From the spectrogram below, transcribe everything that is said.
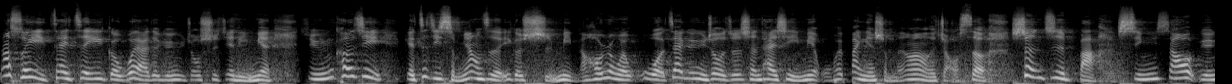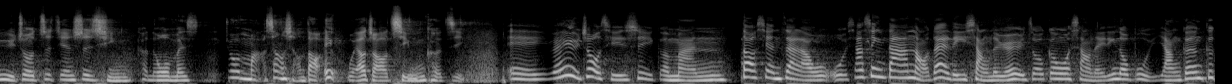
那所以在这一个未来的元宇宙世界里面，景云科技给自己什么样子的一个使命？然后认为我在元宇宙的这个生态系里面，我会扮演什么样的角色？甚至把行销元宇宙这件事情，可能我们。就马上想到，哎，我要找启云科技。哎，元宇宙其实是一个蛮到现在啦，我我相信大家脑袋里想的元宇宙跟我想的一定都不一样，跟各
